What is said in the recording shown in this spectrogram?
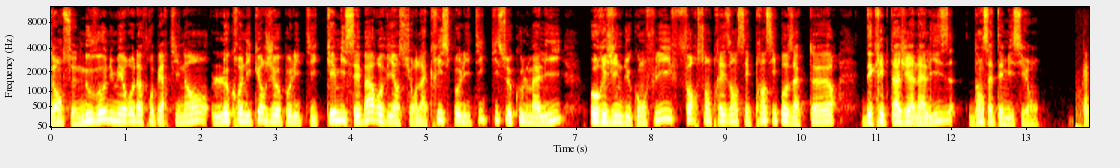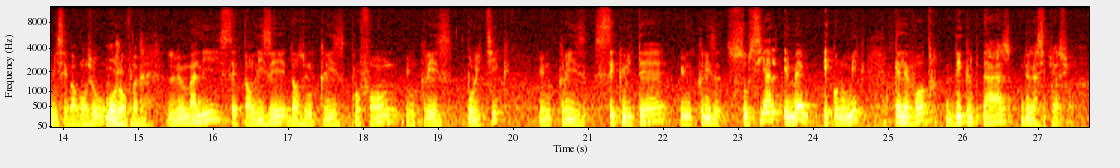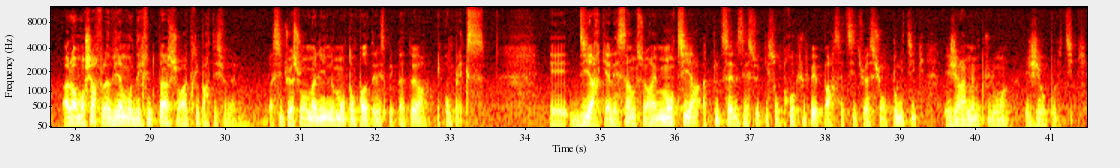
Dans ce nouveau numéro d'Afro-Pertinent, le chroniqueur géopolitique Kémy Seba revient sur la crise politique qui secoue le Mali, origine du conflit, force en présence et principaux acteurs, décryptage et analyse dans cette émission. Kémy Seba, bonjour. Bonjour Flavien. Le Mali s'est enlisé dans une crise profonde, une crise politique, une crise sécuritaire, une crise sociale et même économique. Quel est votre décryptage de la situation? Alors mon cher Flavien, mon décryptage sera tripartitionnel. La situation au Mali, ne montons pas aux téléspectateurs, est complexe. Et dire qu'elle est simple serait mentir à toutes celles et ceux qui sont préoccupés par cette situation politique, et j'irai même plus loin, géopolitique.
